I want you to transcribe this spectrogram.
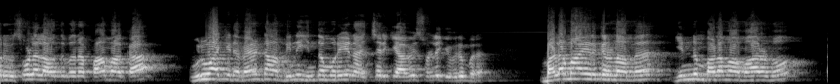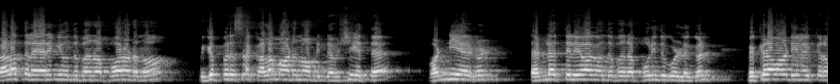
ஒரு சூழலை வந்து பாத்தீங்கன்னா பாமக உருவாக்கிட வேண்டாம் அப்படின்னு இந்த முறையை நான் எச்சரிக்கையாவே சொல்லிக்க விரும்புறேன். பலமா இருக்கிற நாம இன்னும் பலமா மாறணும். களத்துல இறங்கி வந்து பாத்தீங்கன்னா போராடணும். மிக பெருசா களமாடணும் அப்படின்ற விஷயத்த வன்னியர்கள் தெல்ல தெளிவாக வந்து பாத்தீங்கன்னா புரிந்து கொள்ளுங்கள். விக்கிரவாண்டியில் இருக்கிற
